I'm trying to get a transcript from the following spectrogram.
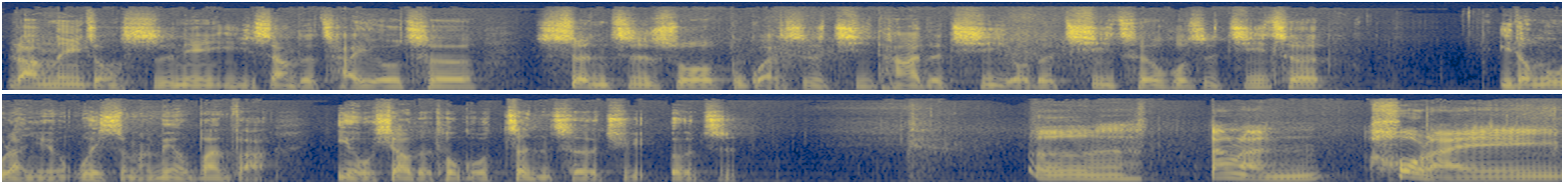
让那种十年以上的柴油车，甚至说不管是其他的汽油的汽车或是机车，移动污染源为什么没有办法有效的透过政策去遏制？呃，当然后来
